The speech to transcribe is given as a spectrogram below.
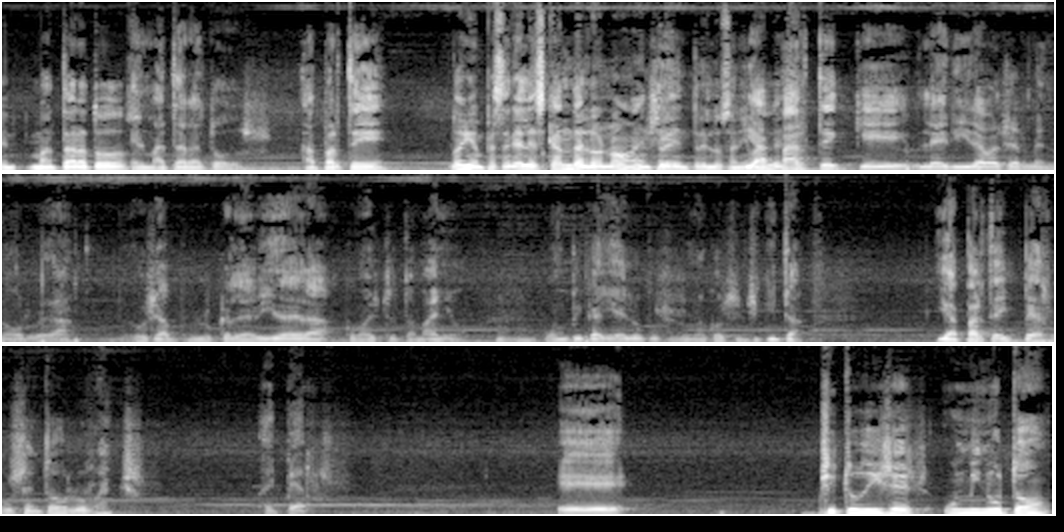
En matar a todos. en matar a todos? Aparte, No, y empezaría el escándalo, ¿no? Entre, sí, entre los y animales. aparte que la herida va a ser menor, ¿verdad? O sea, lo que la herida era como este tamaño. Un picayelo pues es una cosa chiquita. Y aparte hay perros en todos los ranchos. Hay perros. Eh, si tú dices un minuto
